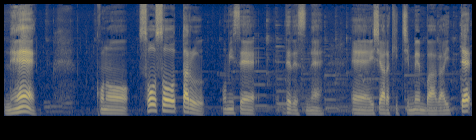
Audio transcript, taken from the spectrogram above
ねえ。このそうそうたるお店でですねえー、石原キッチンメンバーが行って、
